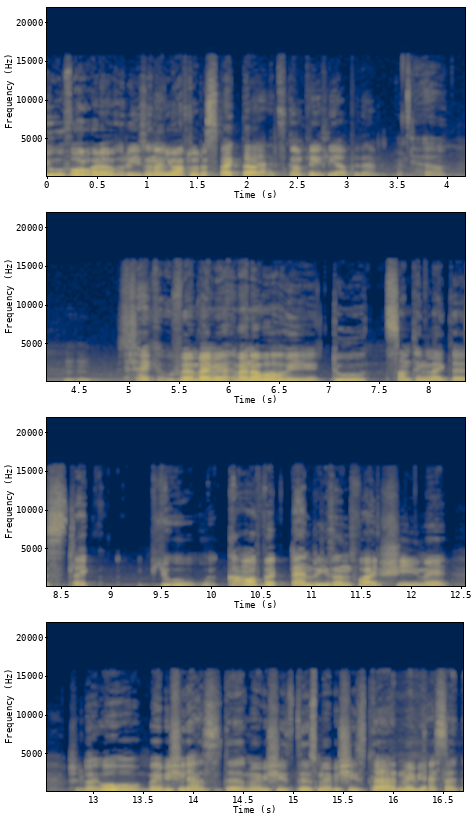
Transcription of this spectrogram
you for whatever reason, and you have to respect that. yeah, it's completely up to them. Yeah. Mm-hmm. It's like when, when we, whenever we do something like this, like you come up with 10 reasons why she may, she'll be like, oh, maybe she has this, maybe she's this, maybe she's that, maybe I said,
